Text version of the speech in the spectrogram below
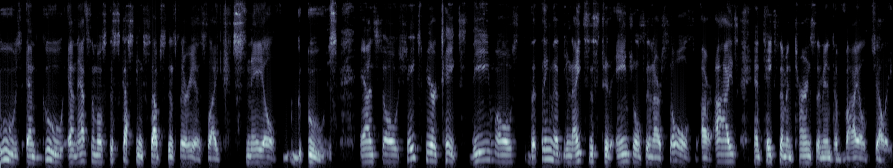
ooze and goo, and that's the most disgusting substance there is, like snail ooze. And so Shakespeare takes the most, the thing that unites us to the angels in our souls, our eyes, and takes them and turns them into vile jelly.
